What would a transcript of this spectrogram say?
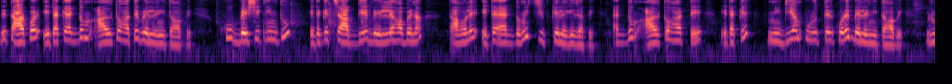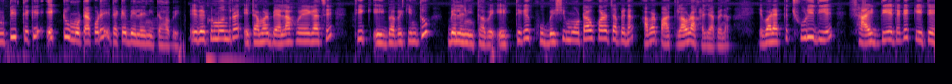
দিয়ে তারপর এটাকে একদম আলতো হাতে বেলে নিতে হবে। খুব বেশি কিন্তু এটাকে চাপ দিয়ে বেললে হবে না। তাহলে এটা একদমই চিপকে লেগে যাবে। একদম আলতো হাতে এটাকে মিডিয়াম পুরুত্বের করে বেলে নিতে হবে। রুটির থেকে একটু মোটা করে এটাকে বেলে নিতে হবে। এই দেখুন বন্ধুরা, এটা আমার বেলা হয়ে গেছে। ঠিক এইভাবে কিন্তু বেলে নিতে হবে। এর থেকে খুব বেশি মোটাও করা যাবে না, আবার পাতলাও রাখা যাবে না। এবার একটা ছুরি দিয়ে সাইড দিয়ে এটাকে কেটে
